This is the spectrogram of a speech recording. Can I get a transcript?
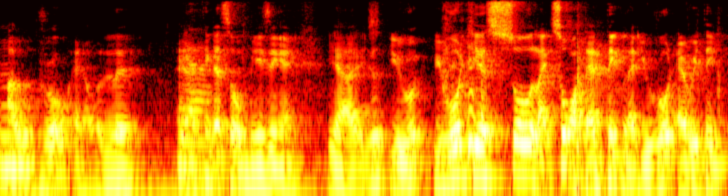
I will grow and I will learn. And I Mm. Think that's so amazing. And yeah, you just, you you wrote here so like so authentic. Like you wrote everything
